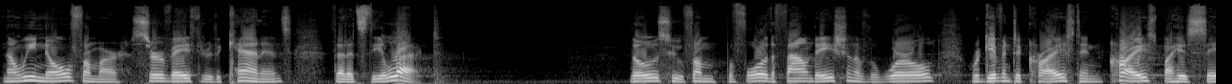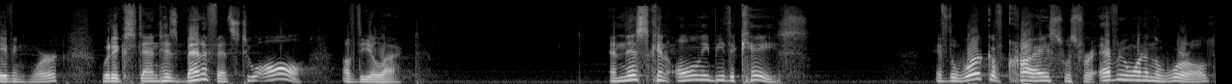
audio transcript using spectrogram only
Now, we know from our survey through the canons that it's the elect. Those who, from before the foundation of the world, were given to Christ, and Christ, by his saving work, would extend his benefits to all of the elect. And this can only be the case if the work of Christ was for everyone in the world.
